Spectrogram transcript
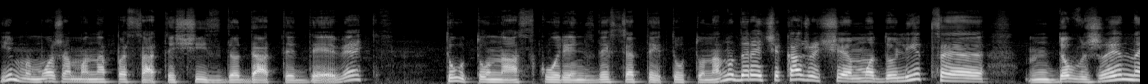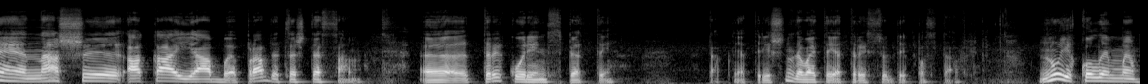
І ми можемо написати 6 додати 9. Тут у нас корінь з 10, тут у нас. Ну, до речі, кажучи, модулі це довжини наші АК і АБ. Правда, це ж те саме. 3 корінь з 5. Так, я трішки. Ну, давайте я 3 сюди поставлю. Ну і коли ми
